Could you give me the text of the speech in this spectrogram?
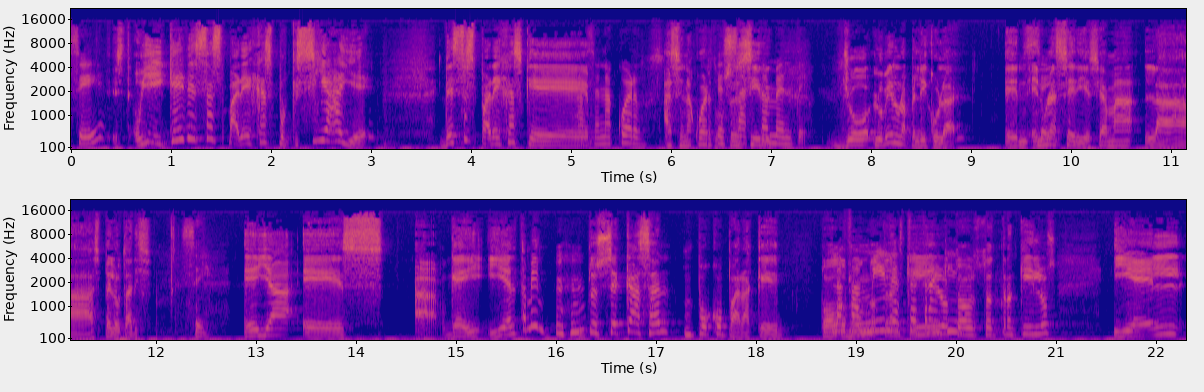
sí. Este, oye, ¿y qué hay de esas parejas? Porque sí hay, ¿eh? De estas parejas que Hacen acuerdos. hacen acuerdos. Exactamente. Es decir, yo lo vi en una película, en, una serie, se llama Las Pelotaris. Sí. Ella es ah, gay y él también. Entonces se casan un poco para que todo La el mundo familia esté tranquilo, tranquila. todos están tranquilos. Y él,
